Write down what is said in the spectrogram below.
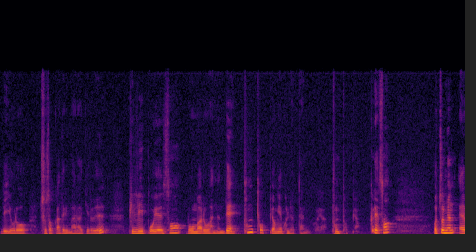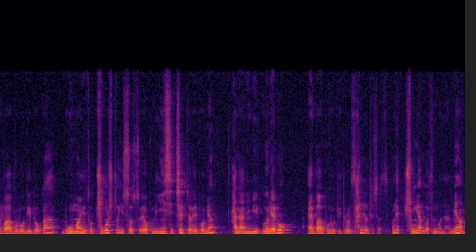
근데 여러 주석가들이 말하기를 빌립보에서 로마로 왔는데 풍토병에 걸렸다는 거예요. 풍토병. 그래서 어쩌면 에바 브로디도가 로마에서 죽을 수도 있었어요. 근데 27절에 보면 하나님이 은혜로 에바 브로디도를 살려주셨어요. 근데 중요한 것은 뭐냐면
